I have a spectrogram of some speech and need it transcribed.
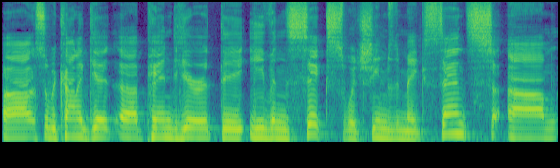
Uh, so we kind of get uh, pinned here at the even six, which seems to make sense. Um,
